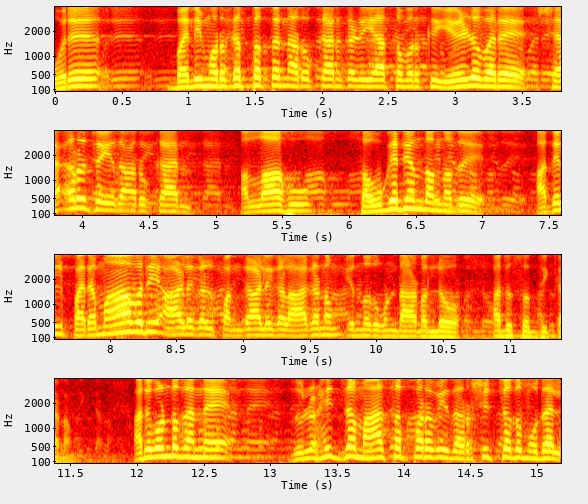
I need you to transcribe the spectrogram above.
ഒരു ബലിമൃഗത്തെ തന്നെ അറുക്കാൻ കഴിയാത്തവർക്ക് ഏഴുവരെ ഷെയർ ചെയ്ത് അറുക്കാൻ അള്ളാഹു സൗകര്യം തന്നത് അതിൽ പരമാവധി ആളുകൾ പങ്കാളികളാകണം എന്നതുകൊണ്ടാണല്ലോ അത് ശ്രദ്ധിക്കണം. അതുകൊണ്ട് തന്നെ ദുൽഹിജ മാസപ്പിറവി ദർശിച്ചത് മുതൽ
